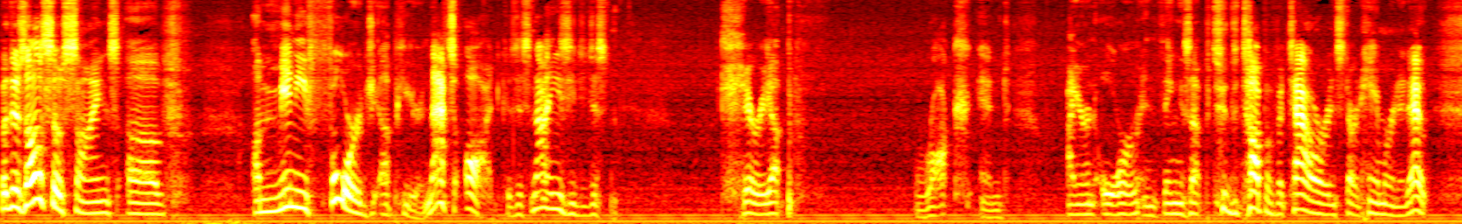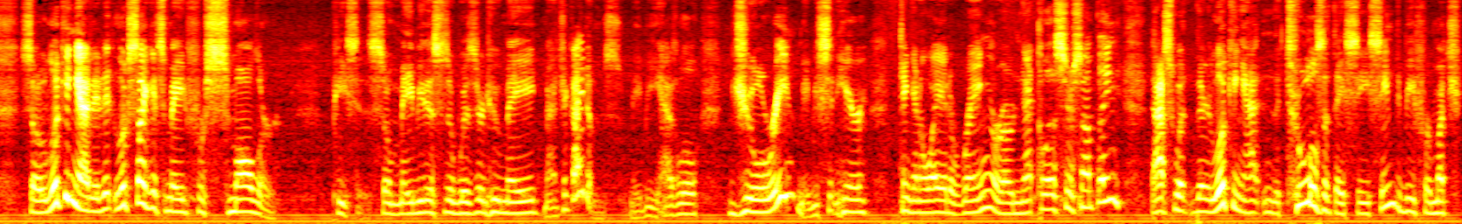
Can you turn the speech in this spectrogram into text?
But there's also signs of a mini forge up here. And that's odd because it's not easy to just carry up rock and iron ore and things up to the top of a tower and start hammering it out. So looking at it, it looks like it's made for smaller pieces. So maybe this is a wizard who made magic items. Maybe he has a little jewelry, maybe sitting here tinking away at a ring or a necklace or something. That's what they're looking at, and the tools that they see seem to be for much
